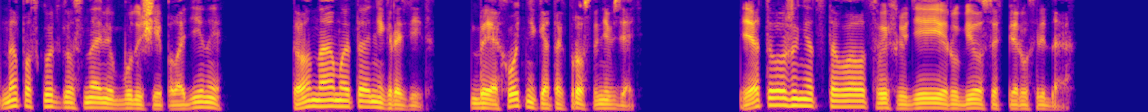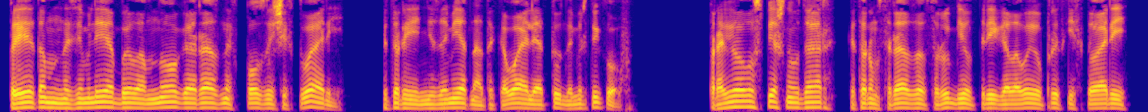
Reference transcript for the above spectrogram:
но поскольку с нами будущие паладины, то нам это не грозит. Да и охотника так просто не взять. Я тоже не отставал от своих людей и рубился в первых рядах. При этом на земле было много разных ползающих тварей, которые незаметно атаковали оттуда мертвяков. Провел успешный удар, которым сразу срубил три головы у прытких тварей.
